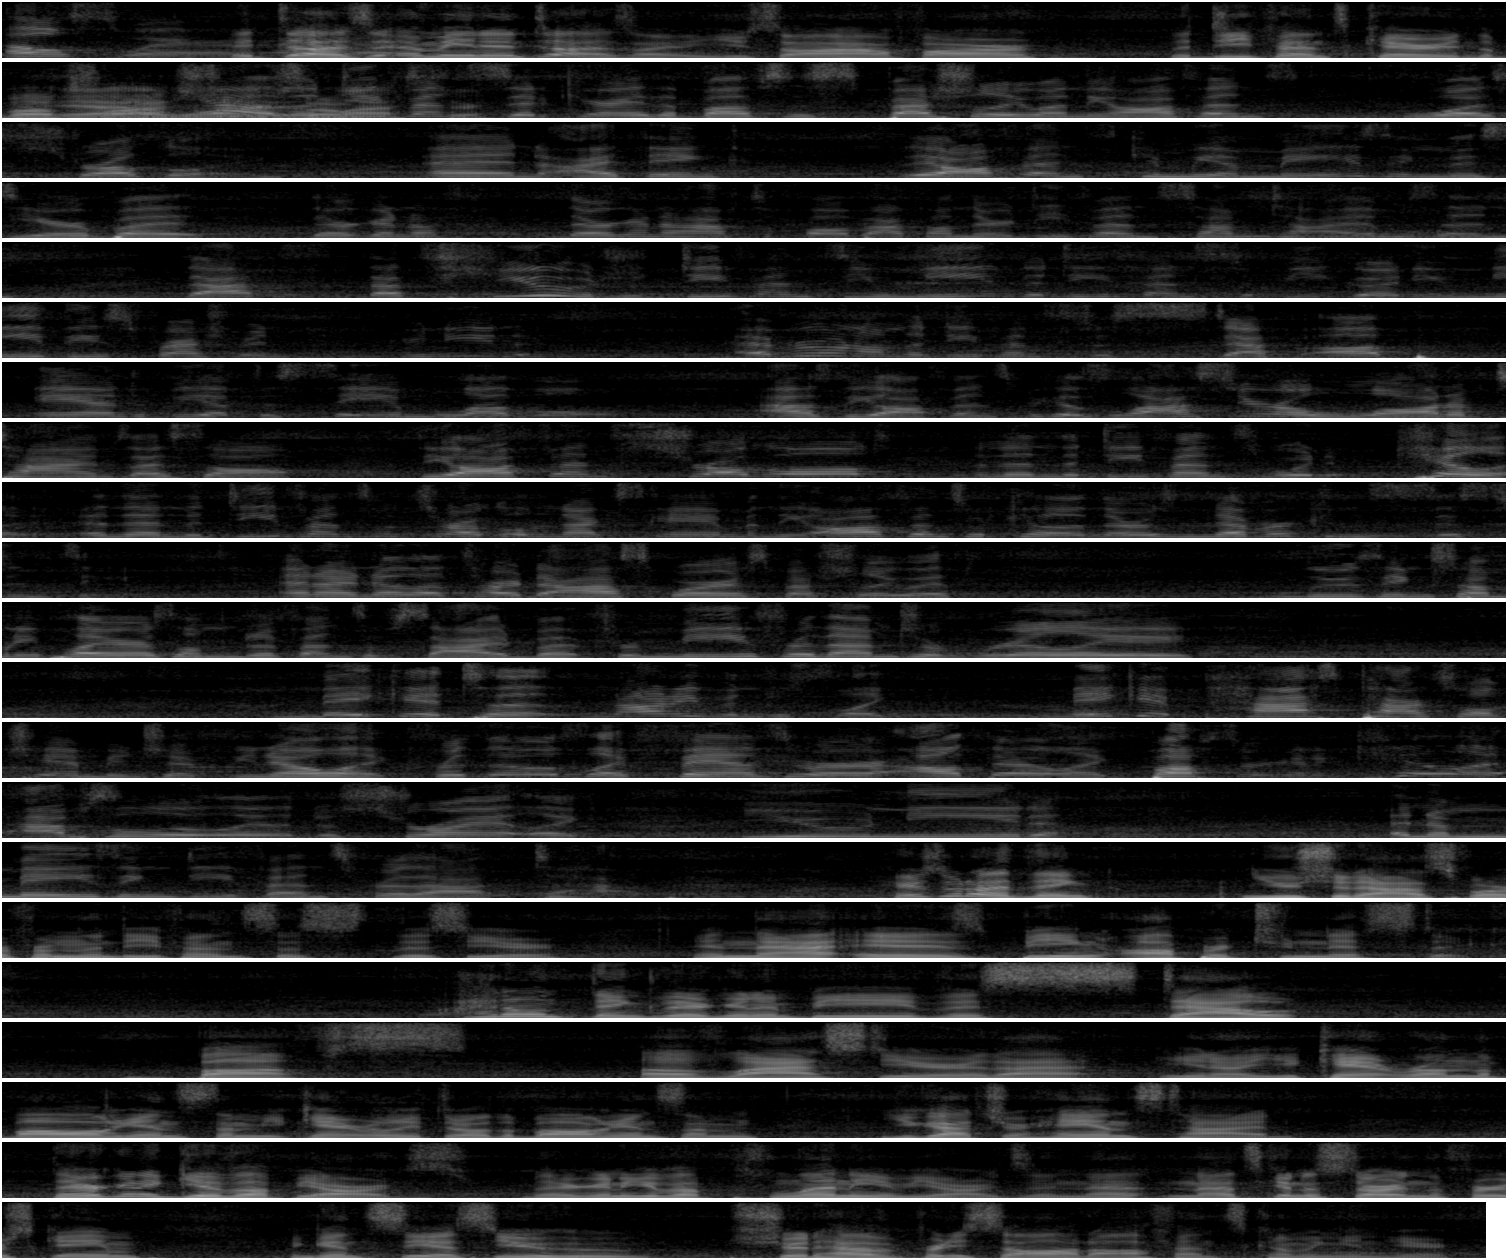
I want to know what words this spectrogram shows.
elsewhere. It does. I, I mean, it does. I mean, you saw how far the defense carried the Buffs yeah, last yeah, year. Yeah, the so. defense did carry the Buffs, especially when the offense was struggling. And I think the offense can be amazing this year, but they're gonna they're going to have to fall back on their defense sometimes, and that's that's huge. Defense, you need the defense to be good. You need these freshmen. You need everyone on the defense to step up and be at the same level as the offense because last year a lot of times I saw the offense struggled and then the defense would kill it and then the defense would struggle the next game and the offense would kill it and there was never consistency and i know that's hard to ask for especially with losing so many players on the defensive side but for me for them to really make it to not even just like make it past Pac-12 championship. You know, like for those like fans who are out there, like Buffs are gonna kill it, absolutely destroy it. Like you need an amazing defense for that to happen. Here's what I think you should ask for from the defense this, this year, and that is being opportunistic. I don't think they're going to be the stout buffs of last year that, you know, you can't run the ball against them, you can't really throw the ball against them, you got your hands tied. They're going to give up yards. They're going to give up plenty of yards, and, that, and that's going to start in the first game against CSU, who should have a pretty solid offense coming in here.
